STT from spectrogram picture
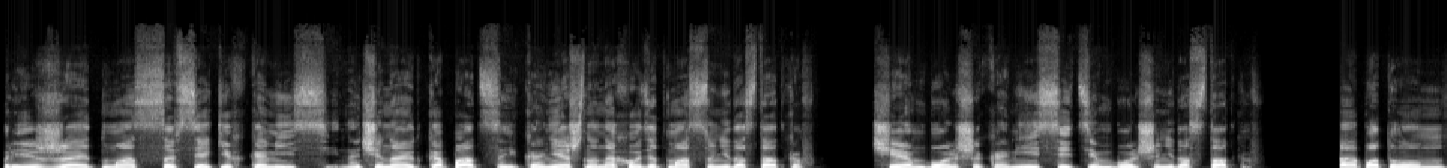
Приезжает масса всяких комиссий, начинают копаться и, конечно, находят массу недостатков. Чем больше комиссий, тем больше недостатков. А потом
